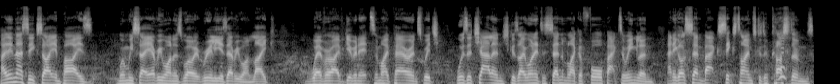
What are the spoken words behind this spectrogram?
I think that's the exciting part is when we say everyone as well, it really is everyone. Like whether I've given it to my parents, which was a challenge because I wanted to send them like a four pack to England and it got sent back six times because of customs.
